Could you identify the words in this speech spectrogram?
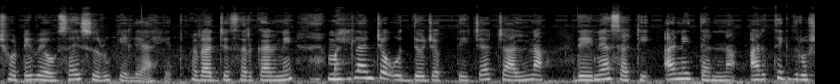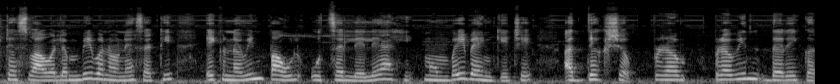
छोटे व्यवसाय सुरू केले आहेत. राज्य सरकारने महिलांच्या उद्योजकतेच्या चालना देण्यासाठी आणि त्यांना आर्थिकदृष्ट्या स्वावलंबी बनवण्यासाठी एक नवीन पाऊल उचललेले आहे. मुंबई बँकेचे अध्यक्ष प्र प्रवीण दरेकर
